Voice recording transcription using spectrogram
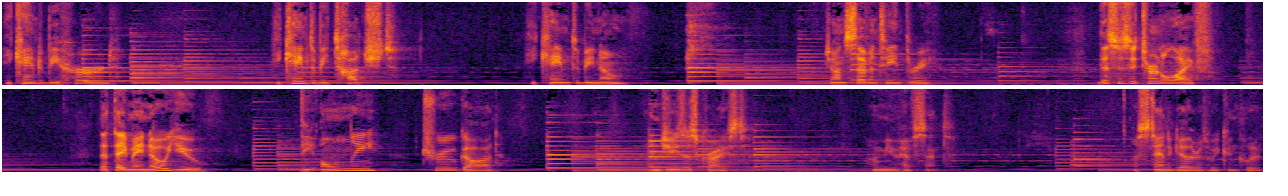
He came to be heard. He came to be touched. He came to be known. John 17, 3. This is eternal life, that they may know you, the only true God, and Jesus Christ, whom you have sent. Let's stand together as we conclude.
